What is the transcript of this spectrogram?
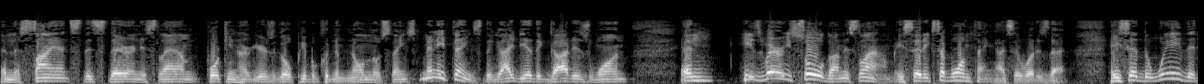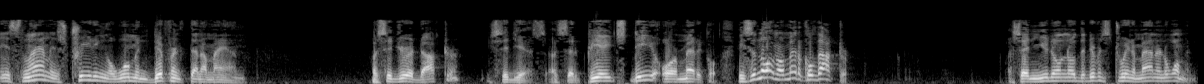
and the science that's there in Islam. 1400 years ago, people couldn't have known those things. Many things. The idea that God is one. And he's very sold on Islam. He said, except one thing. I said, what is that? He said, the way that Islam is treating a woman different than a man. I said, you're a doctor? He said, yes. I said, PhD or medical? He said, no, I'm a medical doctor. I said, and you don't know the difference between a man and a woman?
